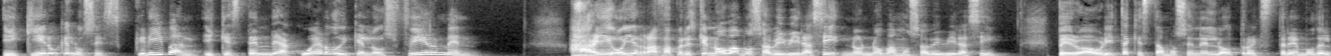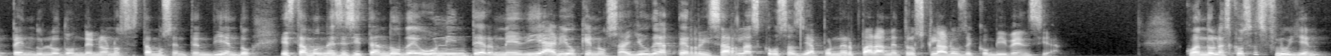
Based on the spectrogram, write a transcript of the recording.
y quiero que los escriban y que estén de acuerdo y que los firmen. Ay, oye Rafa, pero es que no vamos a vivir así. No, no vamos a vivir así. Pero ahorita que estamos en el otro extremo del péndulo, donde no nos estamos entendiendo, estamos necesitando de un intermediario que nos ayude a aterrizar las cosas y a poner parámetros claros de convivencia. Cuando las cosas fluyen,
